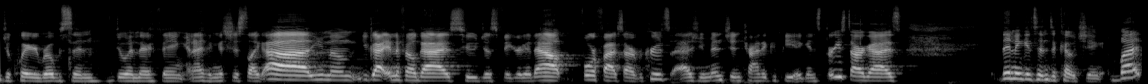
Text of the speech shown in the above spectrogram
Jaquarii Roberson doing their thing. And I think it's just like, ah, you know, you got NFL guys who just figured it out. Four or five star recruits, as you mentioned, trying to compete against three star guys. Then it gets into coaching, but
